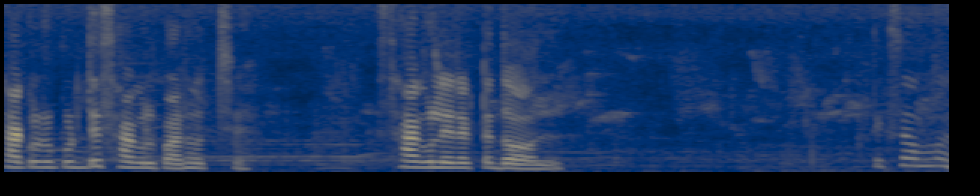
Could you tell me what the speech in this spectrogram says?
সাগর উপর দিয়ে ছাগল পার হচ্ছে। ছাগলের একটা দল। দেখছ আম্মা?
